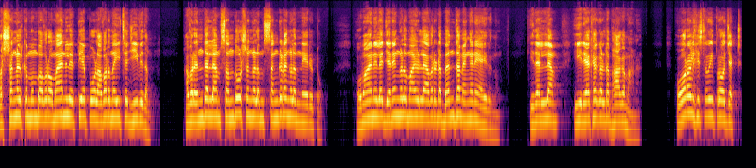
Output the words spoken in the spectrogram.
വർഷങ്ങൾക്ക് മുമ്പ് അവർ ഒമാനിലെത്തിയപ്പോൾ അവർ നയിച്ച ജീവിതം. അവർ എന്തെല്ലാം സന്തോഷങ്ങളും സങ്കടങ്ങളും നേരിട്ടു. ഒമാനിലെ ജനങ്ങളുമായുള്ള അവരുടെ ബന്ധം എങ്ങനെയായിരുന്നു? ഇതെല്ലാം ഈ രേഖകളുടെ ഭാഗമാണ്. ഓറൽ ഹിസ്റ്ററി പ്രോജക്റ്റ്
